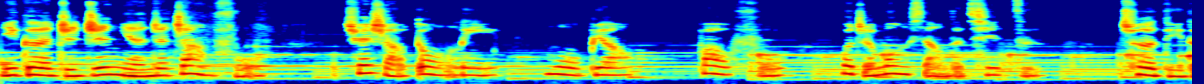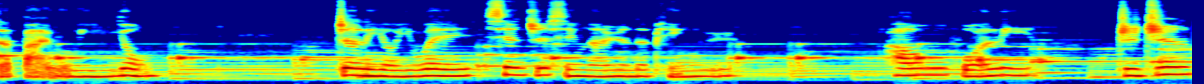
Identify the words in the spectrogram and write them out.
一个只知黏着丈夫、缺少动力、目标、抱负或者梦想的妻子。彻底的百无一用。这里有一位先知型男人的评语：毫无活力、只知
